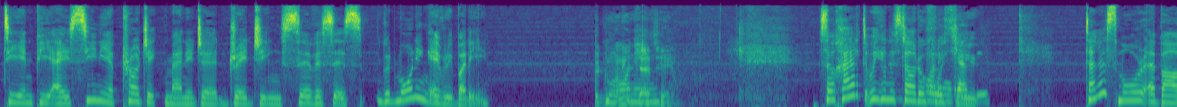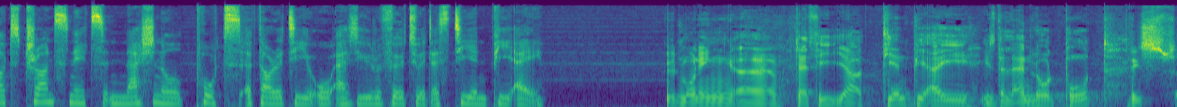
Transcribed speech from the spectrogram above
TNPA senior project manager, dredging services. Good morning, everybody. Good morning, morning. Kathy. So, Gert, we're going to start off morning, with Kathy. you. Tell us more about Transnet's National Ports Authority, or as you refer to it as TNPA. Good morning, uh, Kathy. Yeah, TNPA is the landlord port, res-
